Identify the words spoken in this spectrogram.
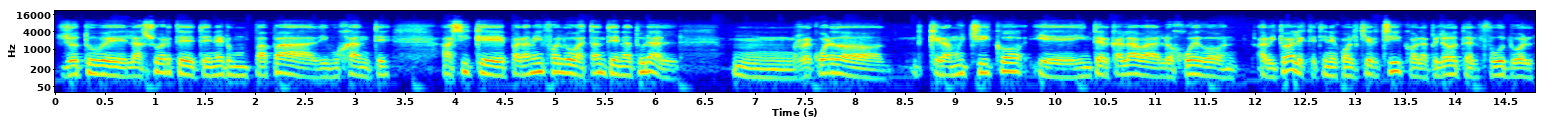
Yo tuve la suerte de tener un papá dibujante, así que para mí fue algo bastante natural. Mm, recuerdo que era muy chico e intercalaba los juegos habituales que tiene cualquier chico, la pelota, el fútbol,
